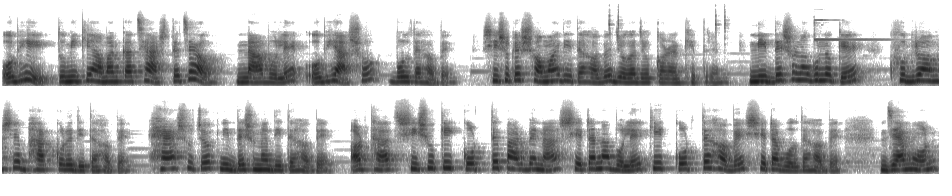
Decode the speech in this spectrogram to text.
অভি, তুমি কি আমার কাছে আসতে চাও? না বলে, অভি, আসো, বলতে হবে। শিশুকে সময় দিতে হবে যোগাযোগ করার ক্ষেত্রে। নির্দেশনাগুলোকে ক্ষুদ্র অংশে ভাগ করে দিতে হবে। হ্যাঁ সূচক নির্দেশনা দিতে হবে। অর্থাৎ শিশু কি করতে পারবে না সেটা না বলে কি করতে হবে সেটা বলতে হবে। যেমন,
